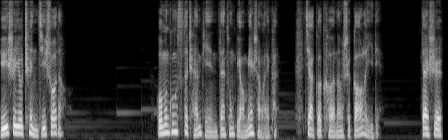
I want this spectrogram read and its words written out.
于是又趁机说道。我们公司的产品，单从表面上来看，价格可能是高了一点，但是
